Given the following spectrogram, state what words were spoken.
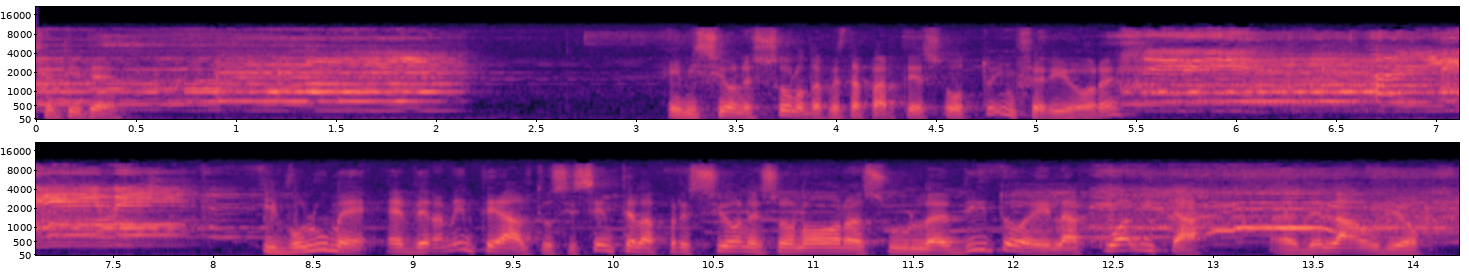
Sentite? Emissione solo da questa parte sotto, inferiore. Il volume è veramente alto, si sente la pressione sonora sul dito e la qualità eh, dell'audio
